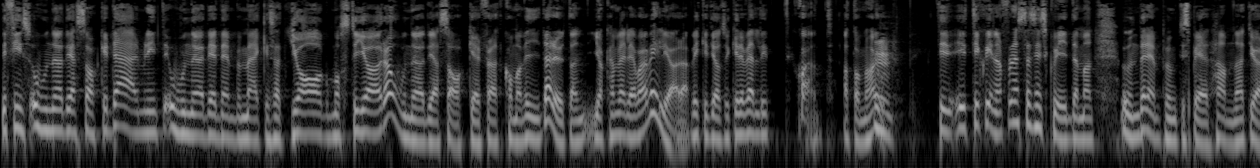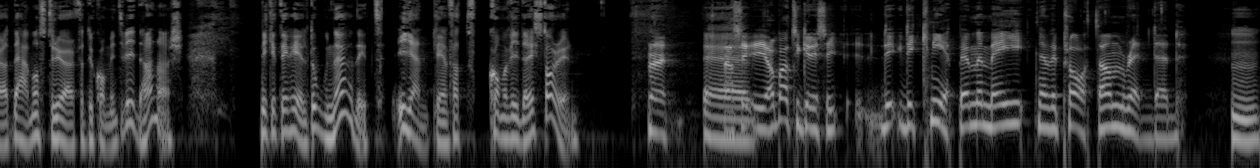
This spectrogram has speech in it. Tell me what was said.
det finns onödiga saker där men inte onödiga i den bemärkelsen att jag måste göra onödiga saker för att komma vidare. Utan jag kan välja vad jag vill göra. Vilket jag tycker är väldigt skönt att de har gjort. Till, till skillnad från Assassin's Creed där man under en punkt i spelet hamnar att göra att det här måste du göra för att du kommer inte vidare annars. Vilket är helt onödigt egentligen för att komma vidare i storyn. Nej. Eh, Alltså, jag bara tycker det är så... Det, det knepiga med mig när vi pratar om Red Dead mm.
